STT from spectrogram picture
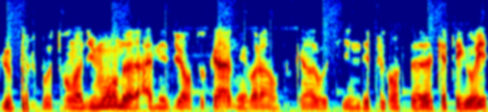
le plus beau tournoi du monde, à mes yeux en tout cas, mais voilà, en tout cas aussi une des plus grandes catégories.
